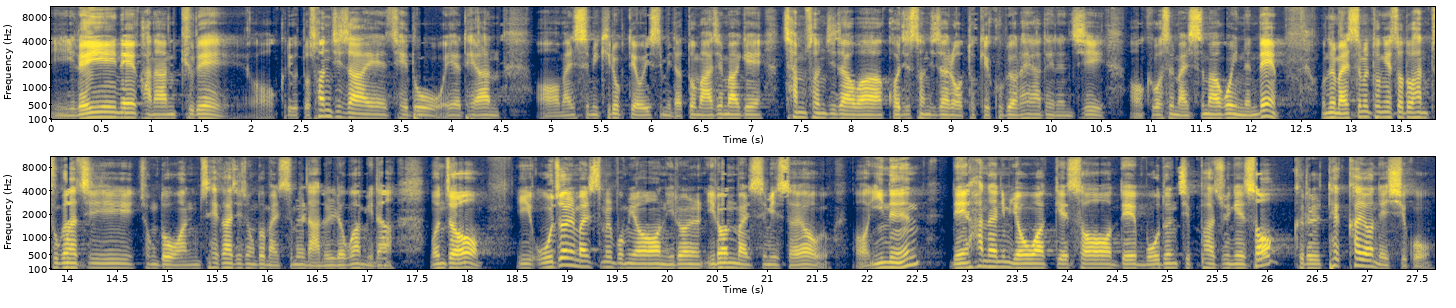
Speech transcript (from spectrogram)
이 레인에 관한 규례 어, 그리고 또 선지자의 제도에 대한 어, 말씀이 기록되어 있습니다. 또 마지막에 참 선지자와 거짓 선지자를 어떻게 구별해야 되는지 어, 그것을 말씀하고 있는데 오늘 말씀을 통해서도 한 두 가지 정도 한 세 가지 정도 말씀을 나누려고 합니다. 먼저 이 5절 말씀을 보면 이런 이런 말씀이 있어요. 어, 이는 내 하나님 여호와께서 내 모든 지파 중에서 그를 택하여 내시고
